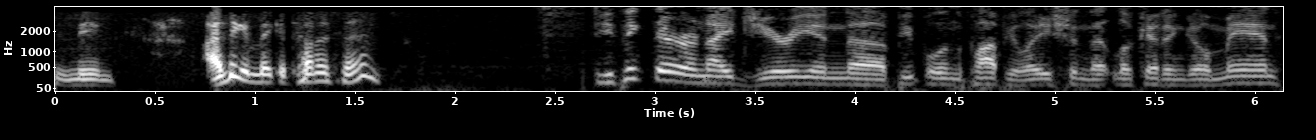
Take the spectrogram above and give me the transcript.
I mean, I think it make a ton of sense. Do you think there are Nigerian uh, people in the population that look at it and go, "Man,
